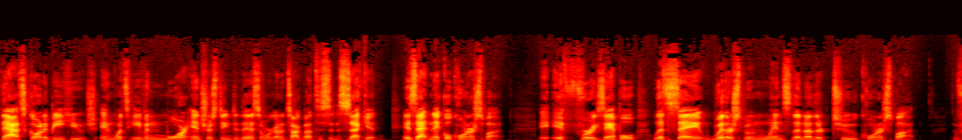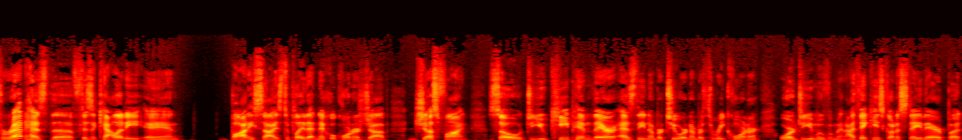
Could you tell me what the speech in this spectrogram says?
that's going to be huge. And what's even more interesting to this, and we're going to talk about this in a second, is that nickel corner spot. If, for example, let's say Witherspoon wins the another two corner spot, Verrett has the physicality and body size to play that nickel corners job just fine. So, do you keep him there as the number two or number three corner, or do you move him in? I think he's going to stay there, but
